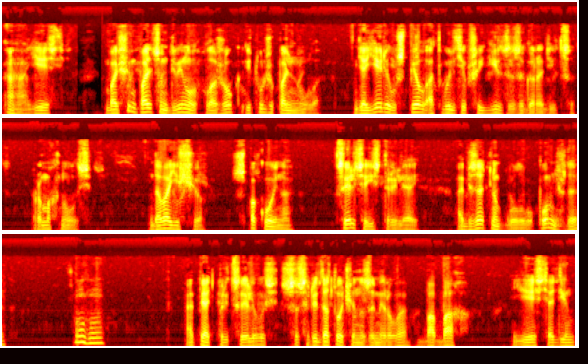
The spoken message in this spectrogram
Ага, есть. Большим пальцем двинул флажок и тут же пальнула. Я еле успел от вылетевшей гильзы загородиться. Промахнулась. Давай еще. Спокойно. Целься и стреляй. Обязательно в голову, помнишь, да? Угу. Опять прицелилась, сосредоточенно замерла. Бабах. Есть один.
